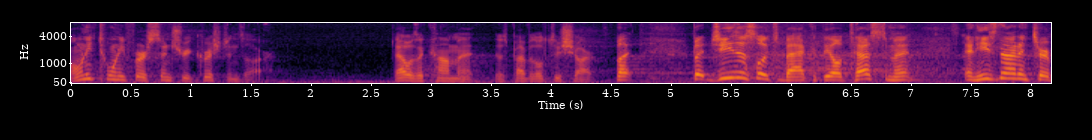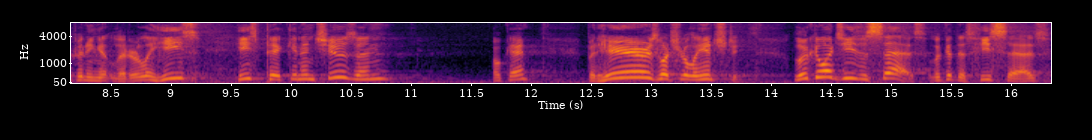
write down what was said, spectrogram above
Only 21st century Christians are. That was a comment that was probably a little too sharp. But, but Jesus looks back at the Old Testament and he's not interpreting it literally. He's, he's picking and choosing, okay? But here's what's really interesting. Look at what Jesus says. Look at this. He says,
